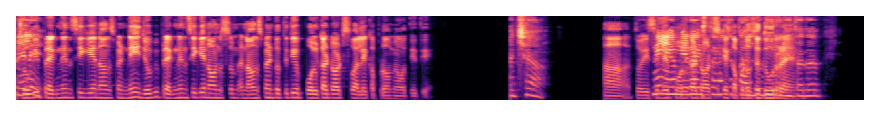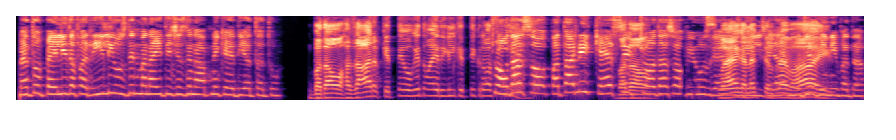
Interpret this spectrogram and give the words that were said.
जो भी प्रेगनेंसी की अनाउंसमेंट नहीं जो भी प्रेगनेंसी की अनाउंसमेंट होती थी वो पोलका डॉट्स वाले कपड़ों में होती थी। अच्छा। हाँ तो इसलिए इसीलिए पोलका डॉट्स के कपड़ों से दूर रहे। मैं तो पहली दफ़ा रील ही उस दिन बनाई थी जिस दिन आपने कह दिया था तो। बताओ हज़ार कितने हो गए तुम्हारी रील कितनी क्रॉस चौदह सौ पता नहीं कैसे चौदह सौ व्यूज़ गए अलग चल रहा है मुझे भी नहीं पता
